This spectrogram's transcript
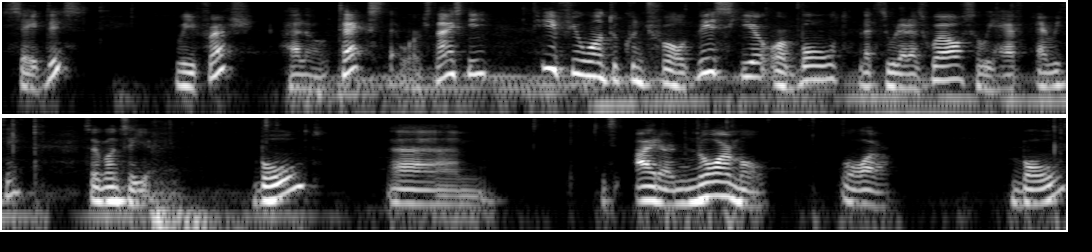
Save this. Refresh. Hello text. That works nicely. If you want to control this here or bold, let's do that as well. So we have everything. So I'm going to say here bold. Um, it's either normal or bold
